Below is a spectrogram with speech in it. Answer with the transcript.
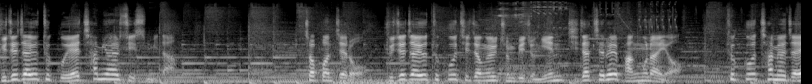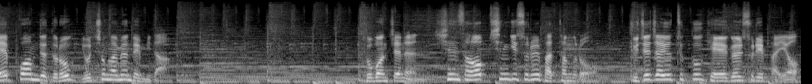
규제자유특구에 참여할 수 있습니다. 첫 번째로 규제자유특구 지정을 준비 중인 지자체를 방문하여 특구 참여자에 포함되도록 요청하면 됩니다. 두 번째는 신사업 신기술을 바탕으로 규제자유특구 계획을 수립하여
